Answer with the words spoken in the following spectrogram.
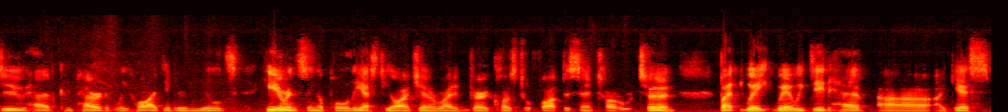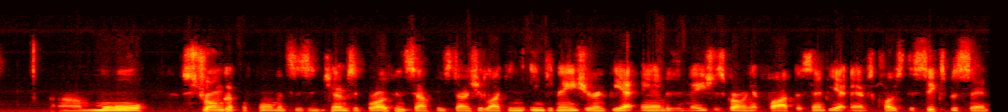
do have comparatively high dividend yields here in Singapore, the STI generated very close to a 5% total return. But where, where we did have, uh, I guess, uh, more stronger performances in terms of growth in Southeast Asia, like in Indonesia and Vietnam. Is Indonesia's growing at 5%, Vietnam's close to 6%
